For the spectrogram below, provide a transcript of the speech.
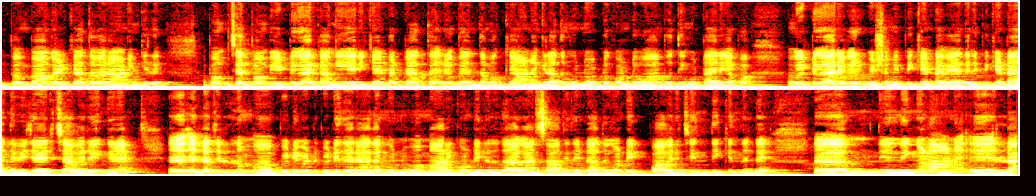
ഇപ്പം വിവാഹം കഴിക്കാത്തവരാണെങ്കിൽ അപ്പം ചിലപ്പം വീട്ടുകാർക്ക് അംഗീകരിക്കാൻ പറ്റാത്ത ഒരു ബന്ധമൊക്കെ ആണെങ്കിൽ അത് മുന്നോട്ട് കൊണ്ടുപോകാൻ ബുദ്ധിമുട്ടായിരിക്കും. അപ്പോൾ വീട്ടുകാരെ വിഷമിപ്പിക്കേണ്ട വേദനിപ്പിക്കേണ്ട എന്ന് വിചാരിച്ച് അവർ ഇങ്ങനെ എല്ലാത്തിൽ നിന്നും പിടി പിടി തരാതെ മുൻ മാറിക്കൊണ്ടിരുന്നതാകാൻ സാധ്യതയുണ്ട്. അതുകൊണ്ട് ഇപ്പോൾ അവർ ചിന്തിക്കുന്നുണ്ട് നിങ്ങളാണ് എല്ലാ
